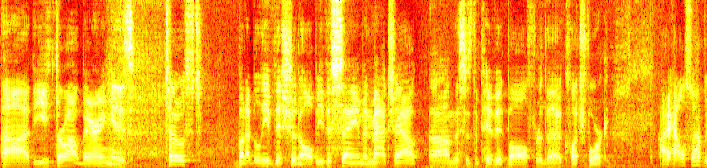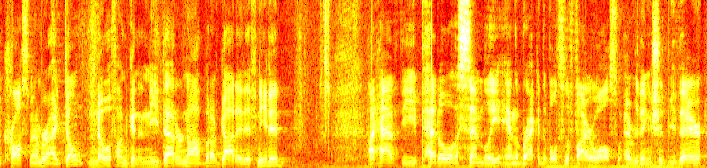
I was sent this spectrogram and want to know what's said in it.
Uh, the throwout bearing is toast but I believe this should all be the same and match out. Um, this is the pivot ball for the clutch fork. I also have the cross member. I don't know if I'm gonna need that or not, but I've got it if needed. I have the pedal assembly and the bracket that bolts to the firewall, so everything should be there.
